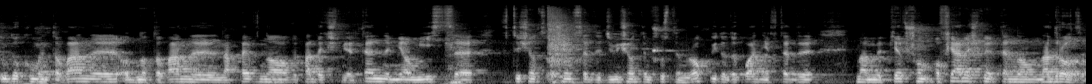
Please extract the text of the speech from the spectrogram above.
udokumentowany, odnotowany na pewno wypadek śmiertelny miał miejsce w 1896 roku i to dokładnie wtedy mamy pierwszą ofiarę śmiertelną na drodze.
